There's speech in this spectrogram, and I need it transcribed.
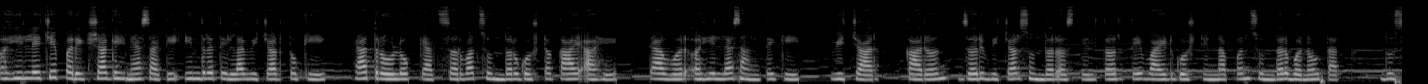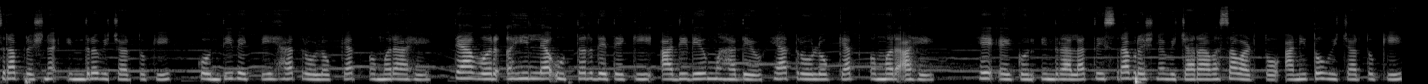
अहिल्याची परीक्षा घेण्यासाठी इंद्र तिला विचारतो की ह्या त्रैलोक्यात सर्वात सुंदर गोष्ट काय आहे? त्यावर अहिल्या सांगते की विचार कारण जर विचार सुंदर असतील तर ते वाईट गोष्टींना पण सुंदर बनवतात. दुसरा प्रश्न इंद्र विचारतो की कोणती व्यक्ती ह्या त्रैलोक्यात अमर आहे? त्यावर अहिल्या उत्तर देते की आदिदेव महादेव ह्या त्रैलोक्यात अमर आहे. हे ऐकून इंद्राला तिसरा प्रश्न विचारावासा वाटतो आणि तो विचारतो की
